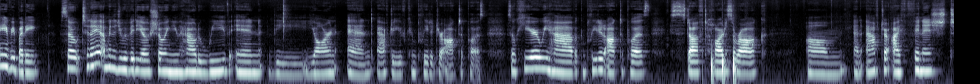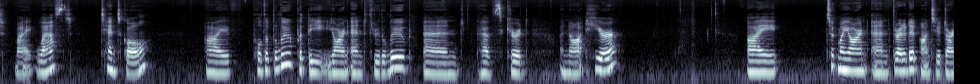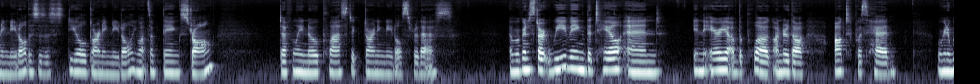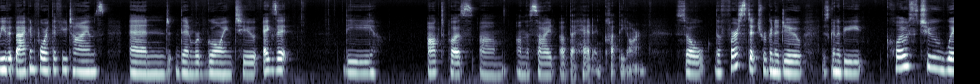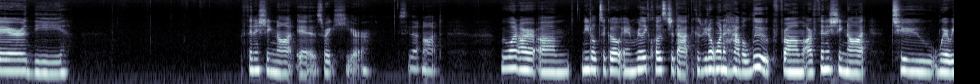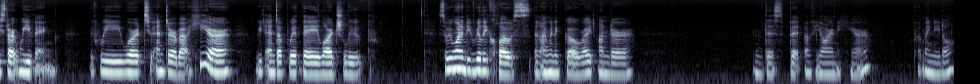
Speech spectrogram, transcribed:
Hey everybody. So today I'm going to do a video showing you how to weave in the yarn end after you've completed your octopus. So here we have a completed octopus stuffed hard as a rock. Um, and after I finished my last tentacle, I pulled up the loop, put the yarn end through the loop, and have secured a knot here. I took my yarn and threaded it onto a darning needle. This is a steel darning needle. You want something strong. Definitely no plastic darning needles for this. And we're going to start weaving the tail end in the area of the plug under the octopus head. We're going to weave it back and forth a few times and then we're going to exit the octopus um, on the side of the head and cut the yarn. So the first stitch we're going to do is going to be close to where the finishing knot is, right here. See that knot? We want our um, needle to go in really close to that because we don't want to have a loop from our finishing knot to where we start weaving. If we were to enter about here, we'd end up with a large loop. So we want to be really close, and I'm going to go right under this bit of yarn here. Put my needle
